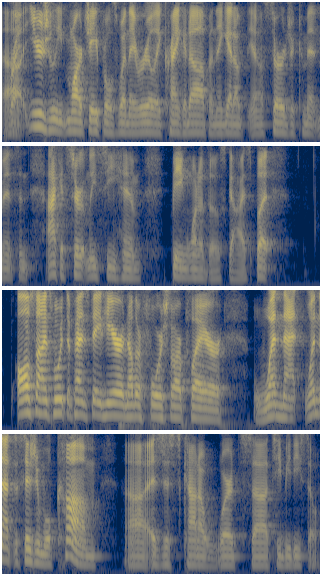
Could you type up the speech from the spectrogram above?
uh, Right. usually March, April is when they really crank it up and they get a you know surge of commitments, and I could certainly see him being one of those guys. But all signs point to Penn State here. Another four-star player. When that when that decision will come uh, is just kind of where it's uh, TBD still.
